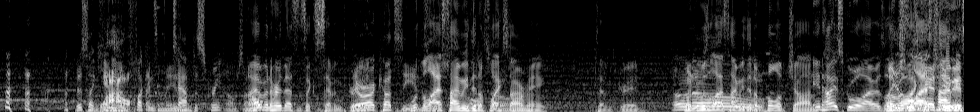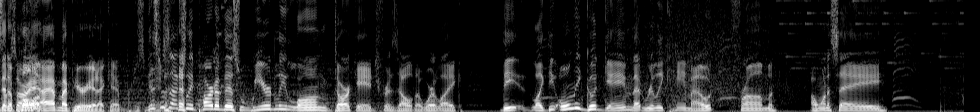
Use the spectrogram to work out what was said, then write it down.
This I can't Wow. even fucking tap the screen. Oh, I'm sorry. I haven't heard that since like seventh grade. There are cutscenes. When the last time he did a also- flexed arm hang? seventh grade. Oh, when was the last time he did a pull-up, John? In high school, I was like, When was the last time do you did a pull-up? I have my period. I can't participate. This was actually part of this weirdly long dark age for Zelda, where like the like the only good game that really came out from I want to say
